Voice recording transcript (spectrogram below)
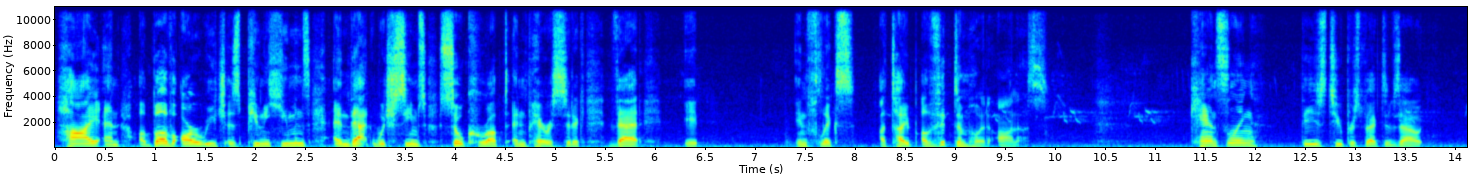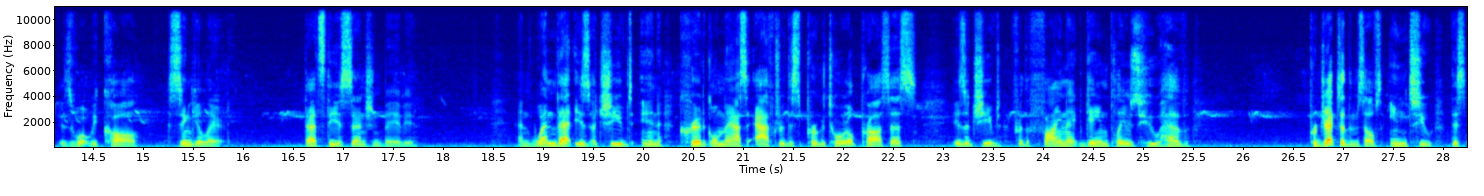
high and above our reach as puny humans, and that which seems so corrupt and parasitic that it inflicts a type of victimhood on us. Canceling these two perspectives out is what we call singularity. That's the ascension, baby. And when that is achieved in critical mass after this purgatorial process is achieved for the finite game players who have projected themselves into this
